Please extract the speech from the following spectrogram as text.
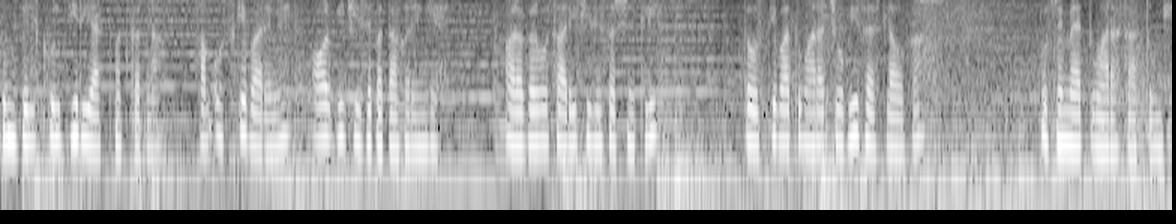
तुम बिल्कुल भी रिएक्ट मत करना। हम उसके बारे में और भी चीज़ें पता करेंगे। और अगर वो सारी चीज़ें सच निकली तो उसके बाद तुम्हारा जो भी फैसला होगा, उसमें मैं तुम्हारा साथ दूँगी।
